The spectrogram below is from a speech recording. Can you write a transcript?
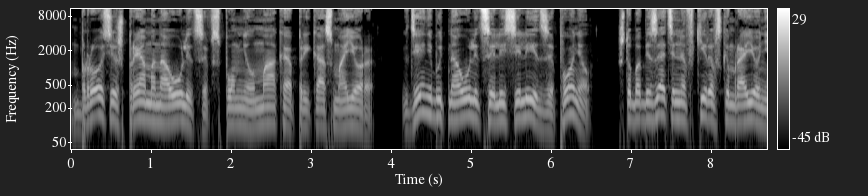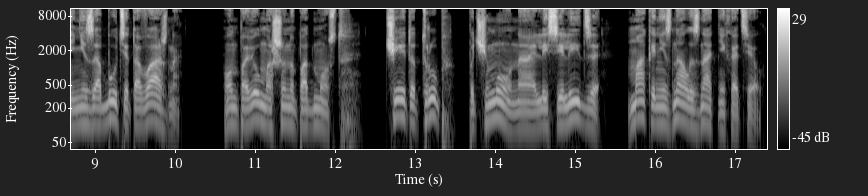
«Бросишь прямо на улице», — вспомнил Мака приказ майора. «Где-нибудь на улице Лиселидзе, понял? Чтобы обязательно в Кировском районе, не забудь, это важно». Он повел машину под мост. Чей это труп, почему на Лиселидзе, Мака не знал и знать не хотел.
